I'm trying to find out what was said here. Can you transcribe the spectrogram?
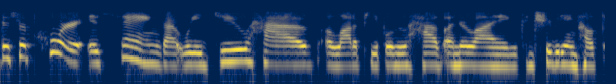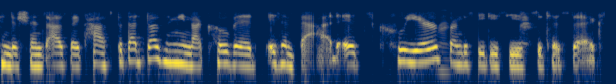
this report is saying that we do have a lot of people who have underlying contributing health conditions as they pass, but that doesn't mean that COVID isn't bad. It's clear right. from the CDC statistics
